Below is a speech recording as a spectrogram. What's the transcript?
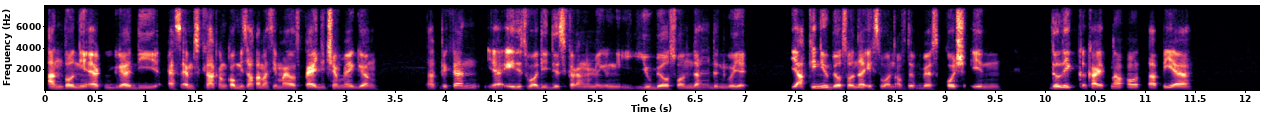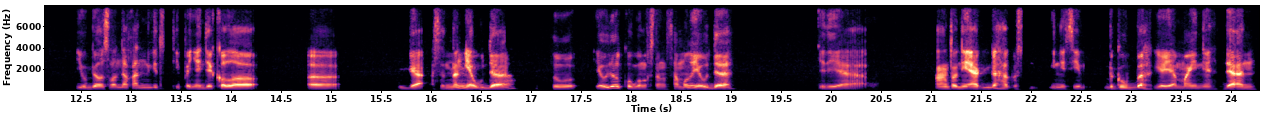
Anthony Erga di SM sekarang kalau misalkan masih Miles Pagic yang megang. Tapi kan ya it is what it is sekarang megang Yubel Sonda dan gue ya, yakin Yubel Sonda is one of the best coach in the league right now. Tapi ya Yubel Sonda kan gitu tipenya. Dia kalau uh, nggak seneng ya udah. Lu ya udah kok gue seneng sama lu ya udah. Jadi ya Anthony Erga harus ini sih berubah gaya mainnya. Dan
